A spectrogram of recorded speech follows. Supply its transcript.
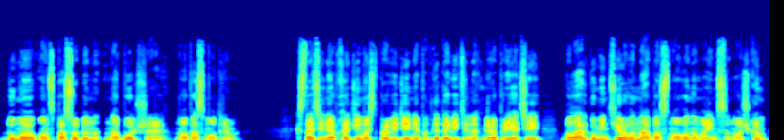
Думаю, он способен на большее, но посмотрим. Кстати, необходимость проведения подготовительных мероприятий была аргументированно обоснована моим сыночком,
